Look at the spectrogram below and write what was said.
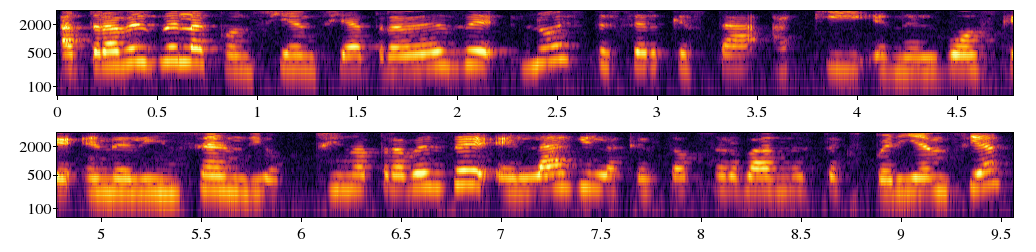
a través de la conciencia, a través de no este ser que está aquí en el bosque, en el incendio, sino a través de el águila que está observando esta experiencia,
